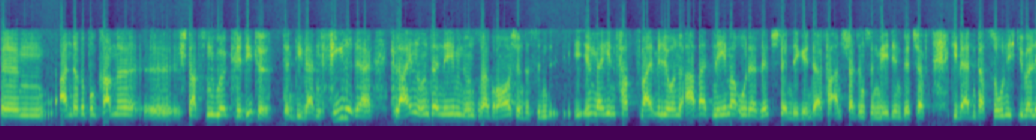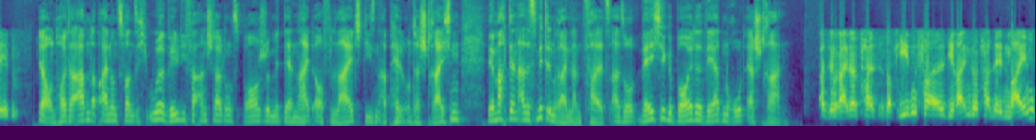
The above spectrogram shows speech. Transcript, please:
ähm, andere Programme äh, statt nur Kredite. Denn die werden viele der kleinen Unternehmen in unserer Branche, und das sind immerhin fast zwei Millionen Arbeitnehmer oder Selbstständige in der Veranstaltungs- und Medienwirtschaft, die werden das so nicht überleben. Ja, und heute Abend ab 21 Uhr will die Veranstaltungsbranche mit der Night of Light diesen Appell unterstreichen. Wer macht denn alles mit in Rheinland-Pfalz? Also welche Gebäude werden rot erstrahlen? Also in Rheinland-Pfalz ist auf jeden Fall die Rheingotthalle in Mainz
